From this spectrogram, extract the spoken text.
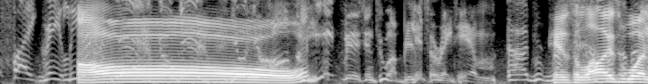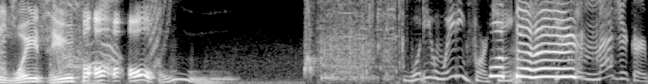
fight, great leader. Use your Oh. awesome heat vision to obliterate him. Uh, His right. lies went way too far. Oh, oh, oh. What are you waiting for, What King? the heck? Do some magic or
